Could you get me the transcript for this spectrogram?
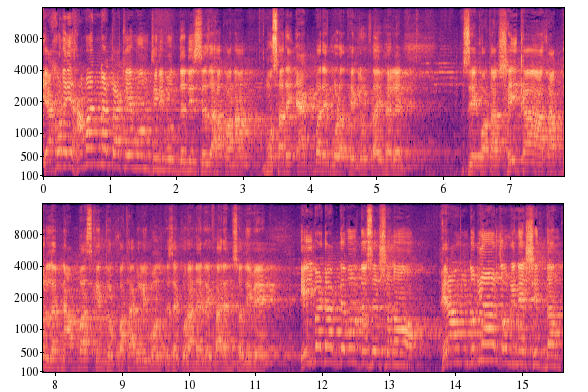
এখন এই হামান্নাটাকে মন্ত্রী বুদ্ধে দিচ্ছে জাহাপানা। মোসারে একবারে গোড়া থেকে উঠাই ফেলেন। যে কথা, সেই কাজ আবদুল্লাহ আব্বাস কিন্তু কথাগুলি বলতেছে, কোরআনের রেফারেন্সও দিবে। এইবার ডাক ডাকতে বলতেছে, শোনো ফেরাউন দুনিয়ার জমিনে সিদ্ধান্ত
